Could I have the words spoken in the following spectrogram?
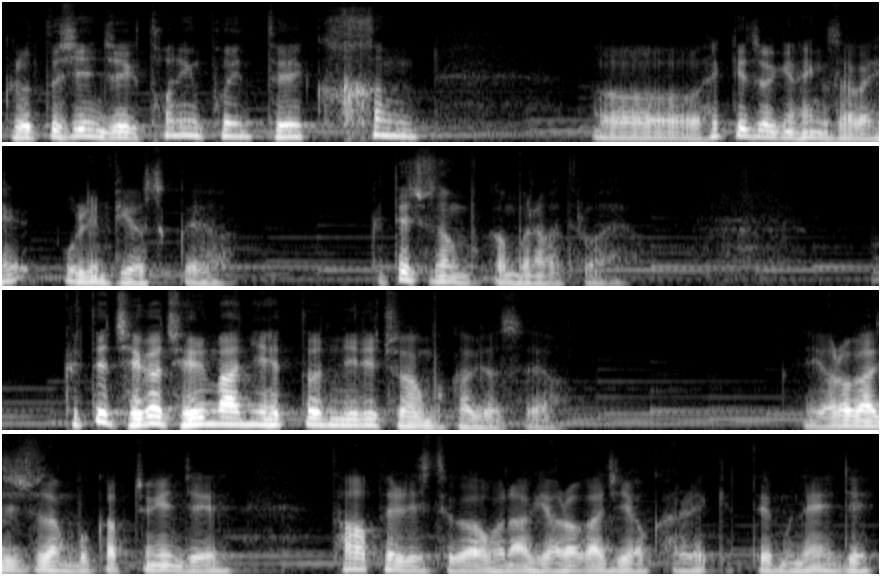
그렇듯이 이제 turning point의 큰 어, 획기적인 행사가 올림픽이었을 거예요. 그때 주상복합 문화가 들어와요. 그때 제가 제일 많이 했던 일이 주상복합이었어요. 여러 가지 주상복합 중에 이제 타워팰리스가 워낙 여러 가지 역할을 했기 때문에 이제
